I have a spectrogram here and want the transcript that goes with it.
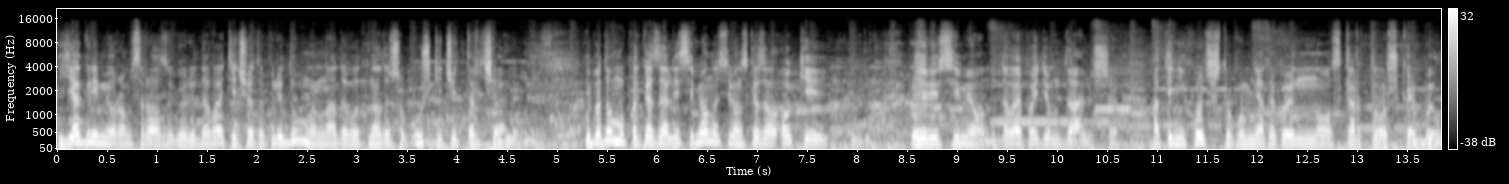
Я гримером сразу говорю, давайте что-то придумаем, надо вот, надо, чтобы ушки чуть торчали. И потом мы показали Семену, Семен сказал, окей. Я говорю, Семен, давай пойдем дальше. А ты не хочешь, чтобы у меня такой нос картошкой был?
